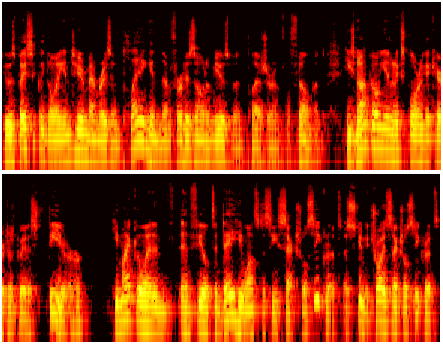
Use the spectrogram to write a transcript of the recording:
He was basically going into your memories and playing in them for his own amusement, pleasure, and fulfillment. He's not going in and exploring a character's greatest fear. He might go in and, and feel today he wants to see sexual secrets, excuse me, Troi's sexual secrets,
